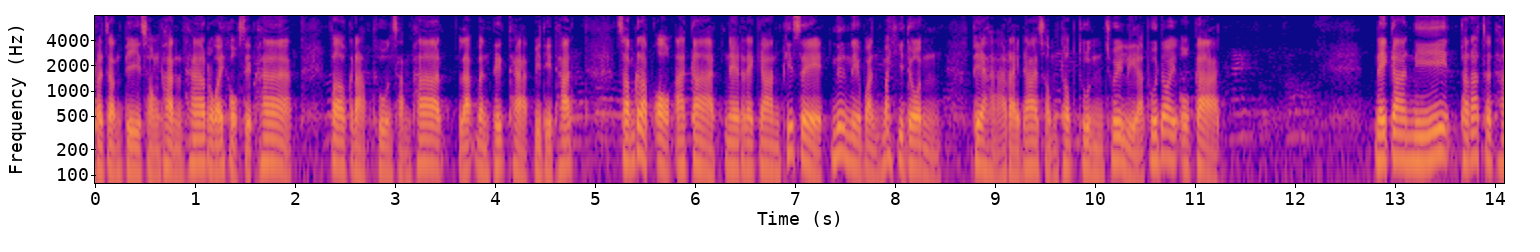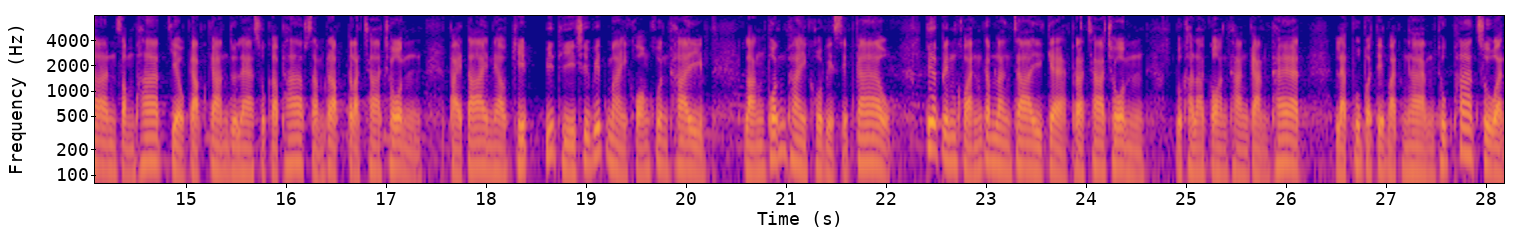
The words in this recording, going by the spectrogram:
ประจำปี 2565 เฝ้ากราบทูลสัมภาษณ์และบันทึกแถบปิติทัศน์สำหรับออกอากาศในรายการพิเศษ เนื่องในวันมหิดล เพื่อหารายได้สมทบทุนช่วยเหลือผู้ด้อยโอกาส ในการนี้พระราชทานสัมภาษณ์เกี่ยวกับการดูแลสุขภาพสำหรับประชาชน ภายใต้แนวคิดวิถีชีวิตใหม่ของคนไทย หลังพ้นภัยโควิด -19 เพื่อเป็นขวัญกำลังใจแก่ประชาชน บุคลากรทางการแพทย์ และผู้ปฏิบัติงานทุกภาคส่วน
